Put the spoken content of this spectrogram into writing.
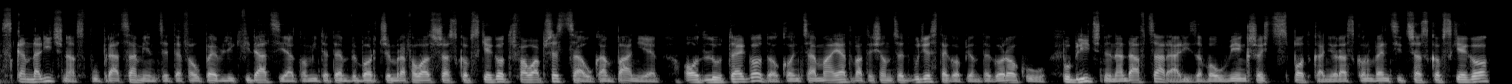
Skandaliczna współpraca między TVP w likwidacji a Komitetem Wyborczym Rafała Trzaskowskiego trwała przez całą kampanię. Od lutego do końca maja 2025 roku. Publiczny nadawca realizował większość spotkań oraz konwencji Trzaskowskiego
